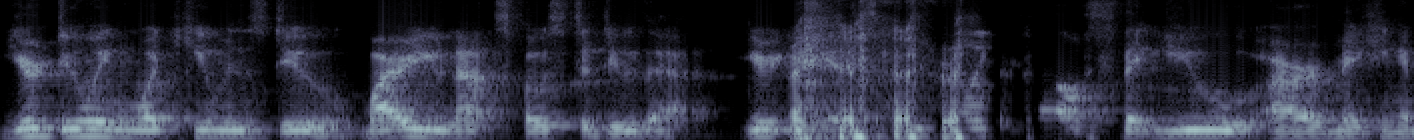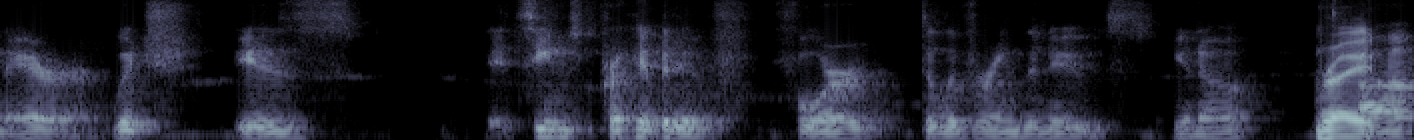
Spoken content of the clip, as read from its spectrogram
you're doing what humans do. Why are you not supposed to do that you're, you're telling yourself that you are making an error which is it seems prohibitive for delivering the news, you know? Right. Um,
